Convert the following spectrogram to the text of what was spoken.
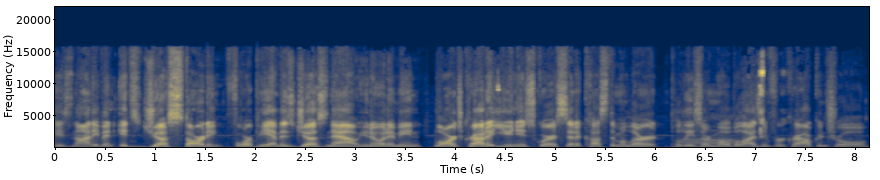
It's not even. It's just starting. 4 p.m. is just now. You know what I mean? Large crowd at Union Square. Set a custom alert. Police are mobilizing for crowd control.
